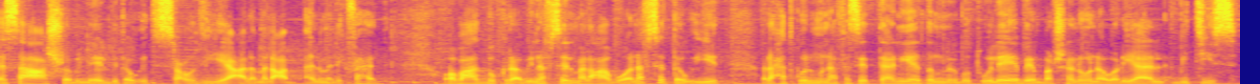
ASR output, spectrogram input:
الساعة 10 بالليل بتوقيت السعودية على ملعب الملك فهد. وبعد بكرة بنفس الملعب ونفس التوقيت راح تكون المنافسة الثانية ضمن البطولة بين برشلونة وريال بيتيس.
